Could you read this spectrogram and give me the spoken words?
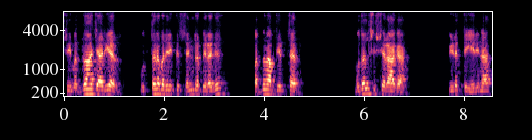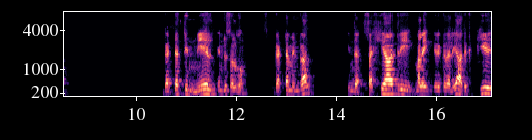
ஸ்ரீ மத்வாச்சாரியர் உத்தரபதிக்கு சென்ற பிறகு பத்மநாப தீர்த்தர் முதல் சிஷ்யராக பீடத்தை ஏறினார். கட்டத்தின் மேல் என்று சொல்வோம். கட்டம் என்றால் இந்த சஹ்யாத்ரி மலை இருக்குது இல்லையா? அதுக்கு கீழ்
